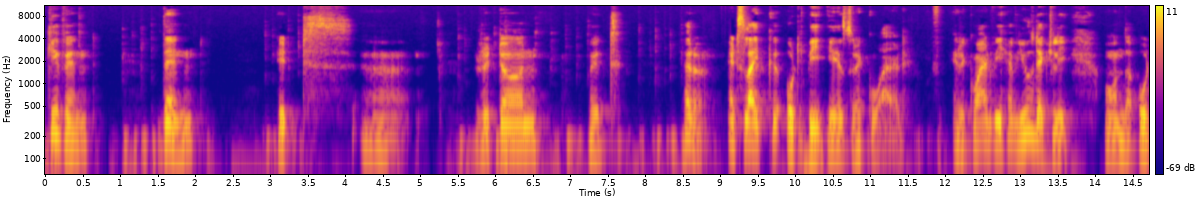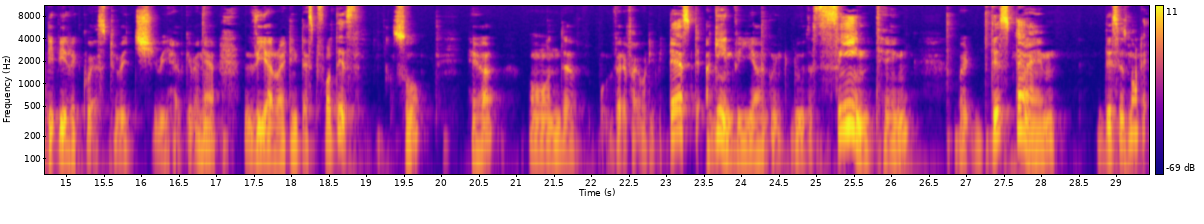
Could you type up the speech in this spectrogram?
given then it uh, return with error. It's like OTP is required. Required we have used actually on the OTP request which we have given here. We are writing test for this. So here on the verify OTP test. Again we are going to do the same thing but this time this is not an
